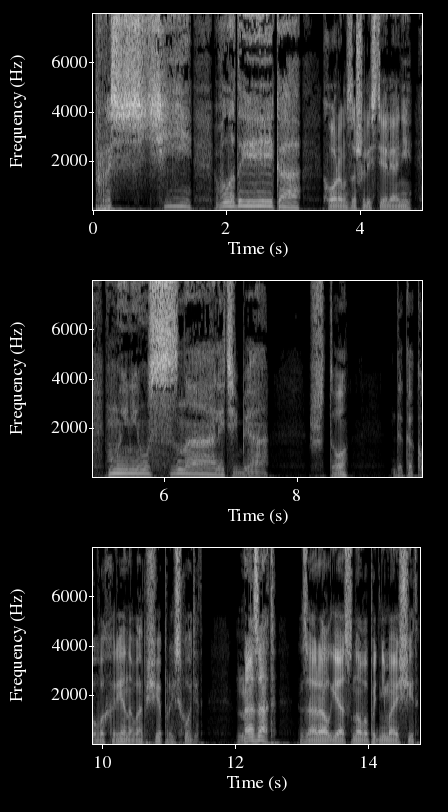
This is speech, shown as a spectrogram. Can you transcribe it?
«Прости, владыка!» Хором зашелестели они. «Мы не узнали тебя». «Что? Да какого хрена вообще происходит?» «Назад!» — заорал я, снова поднимая щит.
